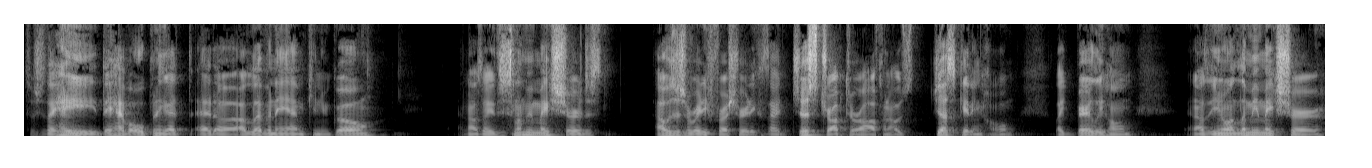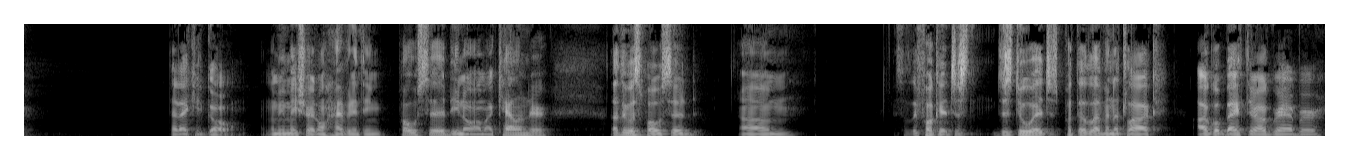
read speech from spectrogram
So she's like, "Hey, they have an opening at at uh, 11 a.m. Can you go?" And I was like, "Just let me make sure." Just I was just already frustrated because I just dropped her off and I was just getting home, like barely home. And I was like, "You know what? Let me make sure that I could go. Let me make sure I don't have anything posted, you know, on my calendar. Nothing was posted. Um, so I was like, "Fuck it, just just do it. Just put the 11 o'clock. I'll go back there. I'll grab her."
